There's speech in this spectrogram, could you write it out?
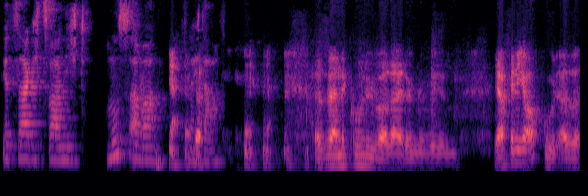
Jetzt sage ich zwar nicht muss, aber Ja, vielleicht das- darf. Das wäre eine coole Überleitung gewesen. Ja, finde ich auch gut. Also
